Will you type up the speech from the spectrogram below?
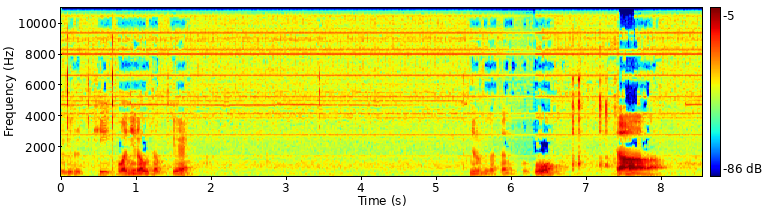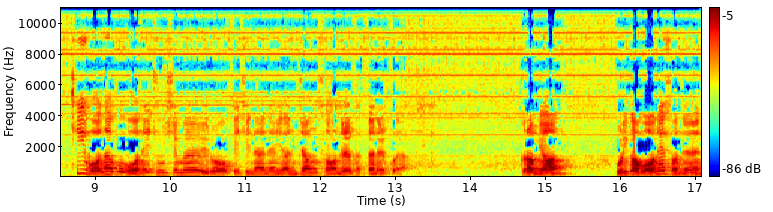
여기를 P1이라고 잡을게. 이렇게 갖다 놓을 거고. 자, P1하고 1의 중심을 이렇게 지나는 연장선을 갖다 놓을 거야. 그러면 우리가 원에서는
